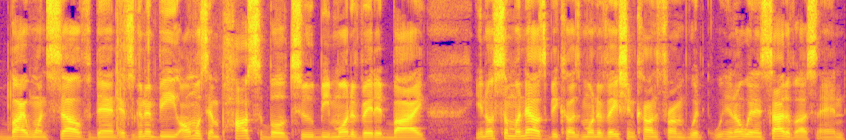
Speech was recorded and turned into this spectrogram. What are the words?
by oneself, then it's going to be almost impossible to be motivated by, you know, someone else because motivation comes from, you know, within inside of us. And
